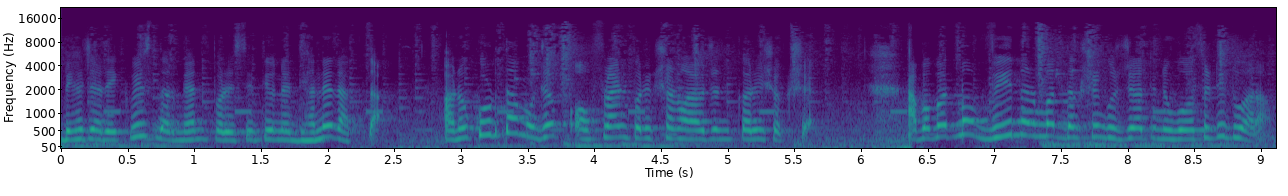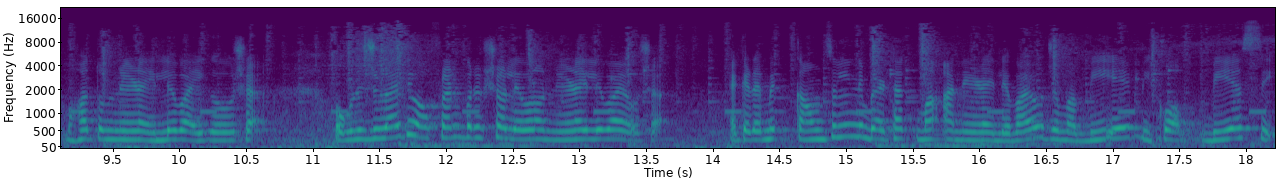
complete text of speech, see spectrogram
બે હજાર એકવીસ દરમિયાન પરિસ્થિતિઓને ધ્યાને રાખતા અનુકૂળતા મુજબ ઓફલાઈન પરીક્ષાનું આયોજન કરી શકશે. આ બાબતમાં વીર નર્મદ દક્ષિણ ગુજરાત યુનિવર્સિટી દ્વારા મહત્વનો નિર્ણય લેવાઈ ગયો છે. ઓગણીસ જુલાઈથી ઓફલાઈન પરીક્ષા લેવાનો નિર્ણય લેવાયો છે. એકેડેમિક કાઉન્સિલની બેઠકમાં આ નિર્ણય લેવાયો, જેમાં BA BCom BSc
